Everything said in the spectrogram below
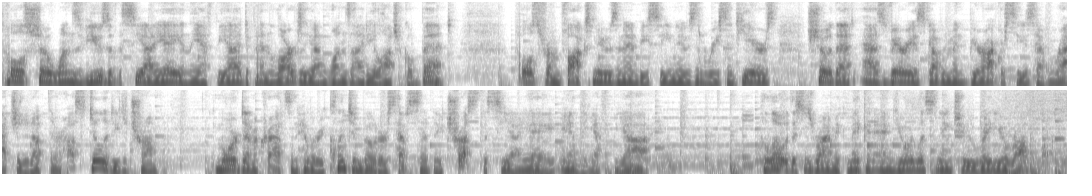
polls show one's views of the CIA and the FBI depend largely on one's ideological bent, Polls from Fox News and NBC News in recent years show that as various government bureaucracies have ratcheted up their hostility to Trump, more Democrats and Hillary Clinton voters have said they trust the CIA and the FBI. Hello, this is Ryan McMaken, and you're listening to Radio Rothbard.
